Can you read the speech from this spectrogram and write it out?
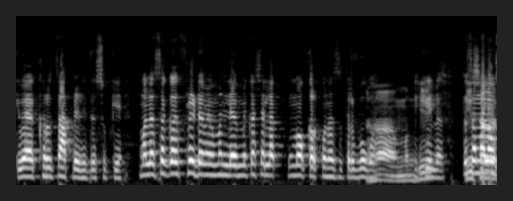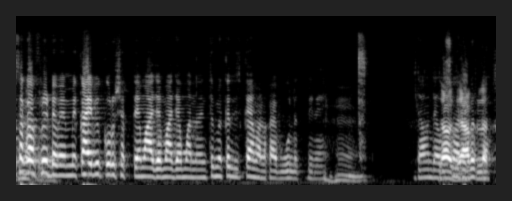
की बाया खरंच आपल्याला इथं सुखी आहे. मला सगळं फ्रीडम आहे म्हणल्यावर मी कशाला मोकर कोणाचं तर बघून हा, मग हे हे- केलं. हे तसं मला सगळ्यात सगळं फ्रीडम आहे. मी काय बी करू शकते माझ्या माझ्या मनाने. तुम्ही कधीच काय मला काय बोलत बी नाही. हम्म. जाऊन द्या जाऊ दे sorry बरं आपला का.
